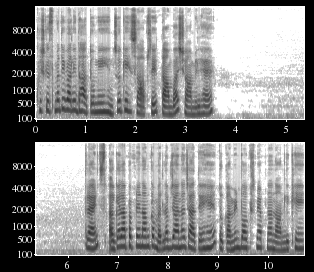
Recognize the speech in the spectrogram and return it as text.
खुशकिस्मती वाली धातों में हिंसों के हिसाब से तांबा शामिल है। फ्रेंड्स, अगर आप अपने नाम का मतलब जानना चाहते हैं तो कमेंट बॉक्स में अपना नाम लिखें।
